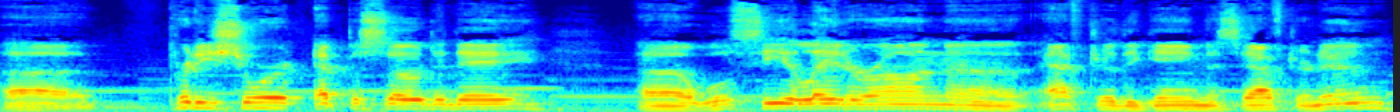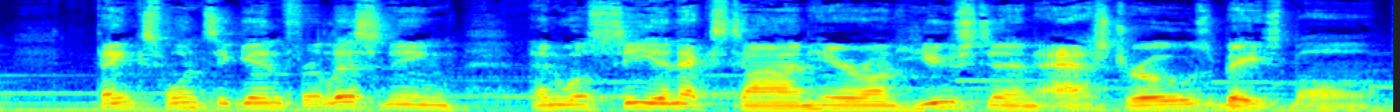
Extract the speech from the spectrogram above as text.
Uh, pretty short episode today. Uh, we'll see you later on after the game this afternoon. Thanks once again for listening and we'll see you next time here on Houston Astros Baseball.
